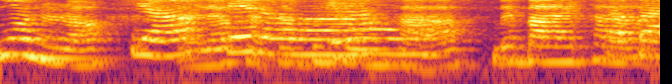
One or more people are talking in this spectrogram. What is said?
gå nu då. Ja, Eller hej tacka för då. själv här. Bye bye ค่ะ Bye bye.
